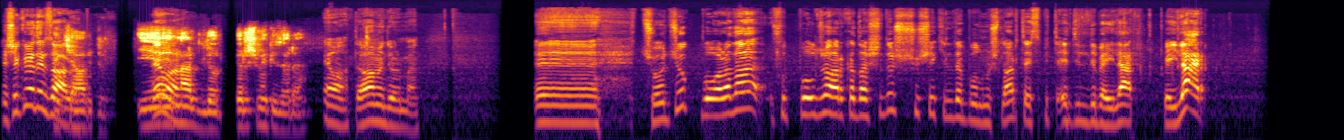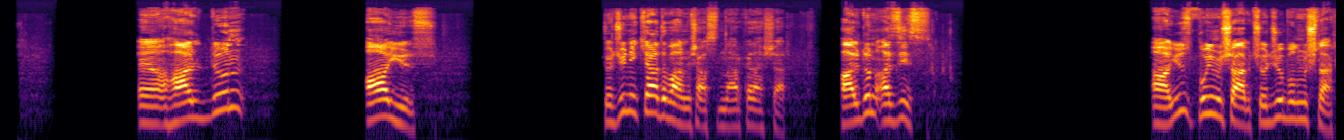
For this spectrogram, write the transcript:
Teşekkür ederiz Peki abi. abicim. İyi Eyvallah. yayınlar diliyorum. Görüşmek üzere. Eyvallah devam ediyorum ben. Ee, çocuk bu arada futbolcu arkadaşı da şu şekilde bulmuşlar. Tespit edildi beyler. Beyler! Ee, Haldun A100. Çocuğun iki adı varmış aslında arkadaşlar. Haldun Aziz. A100 buymuş abi. Çocuğu bulmuşlar.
